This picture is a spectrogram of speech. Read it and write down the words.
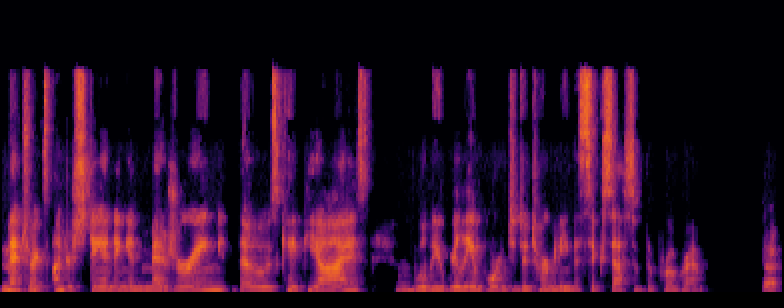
metrics, understanding and measuring those KPIs mm. will be really important to determining the success of the program. Okay.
